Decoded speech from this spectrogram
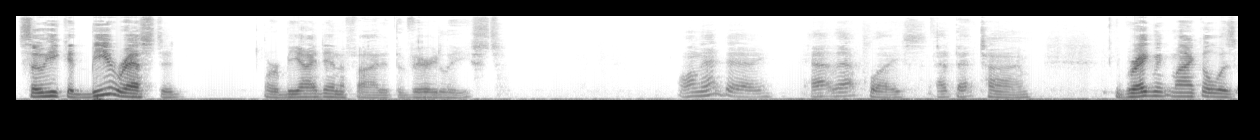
so he could be arrested or be identified at the very least. On that day, at that place at that time, Greg McMichael was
